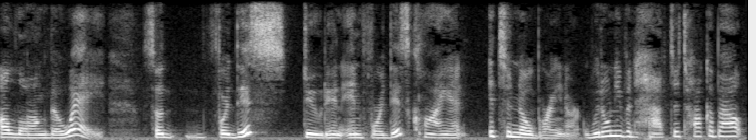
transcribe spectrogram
along the way. So, for this student and for this client, it's a no brainer. We don't even have to talk about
